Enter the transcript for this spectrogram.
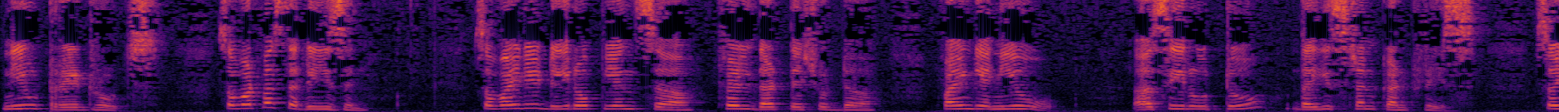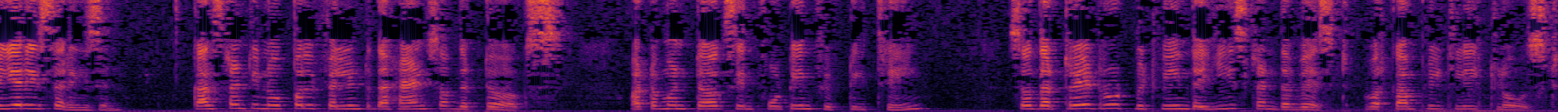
new trade routes. So what was the reason? So why did Europeans uh, feel that they should uh, find a new uh, sea route to the eastern countries? So here is the reason. Constantinople fell into the hands of the Turks, Ottoman Turks in 1453 so the trade route between the east and the west were completely closed.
